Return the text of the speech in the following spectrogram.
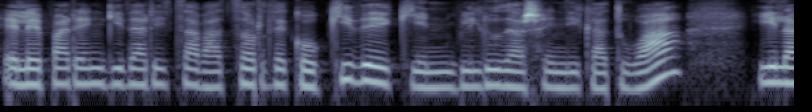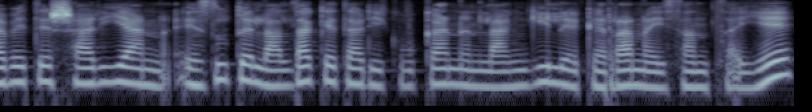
Eleparen gidaritza batzordeko kideekin bildu da sindikatua, hilabete sarian ez dute aldaketarik ukanen langilek errana izan zaie,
